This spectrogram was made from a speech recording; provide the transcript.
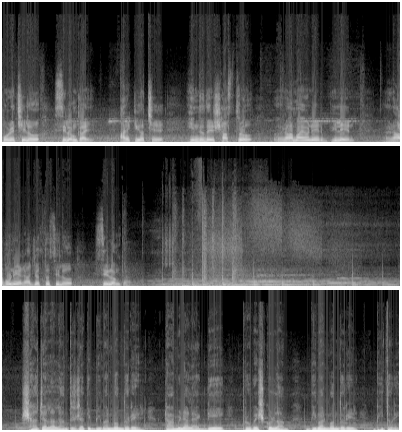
পড়েছিল শ্রীলঙ্কায়। আরেকটি হচ্ছে হিন্দুদের শাস্ত্র, রামায়ণের ভিলেন, রাবণের রাজত্ব ছিল শ্রীলঙ্কা। শাহজালাল আন্তর্জাতিক বিমানবন্দরের টার্মিনাল এক দিয়ে প্রবেশ করলাম বিমানবন্দরের ভিতরে।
